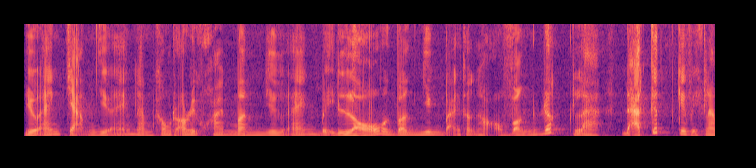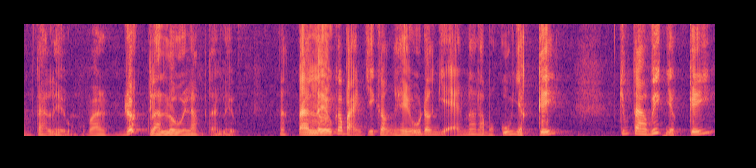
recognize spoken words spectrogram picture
dự án chậm, dự án làm không rõ requirement, dự án bị lỗ, vân vân. Nhưng bản thân họ vẫn rất là đã kích cái việc làm tài liệu và rất là lười làm tài liệu. Tài liệu các bạn chỉ cần hiểu đơn giản nó là một cuốn nhật ký. Chúng ta viết nhật ký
